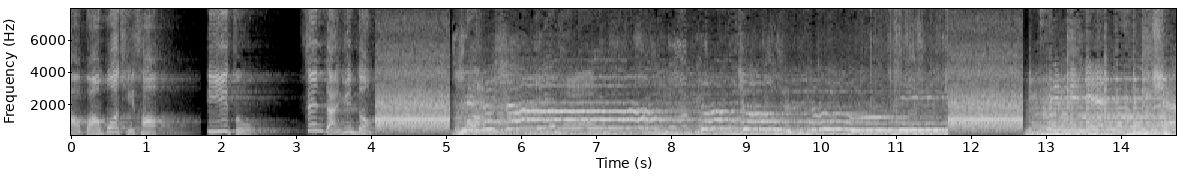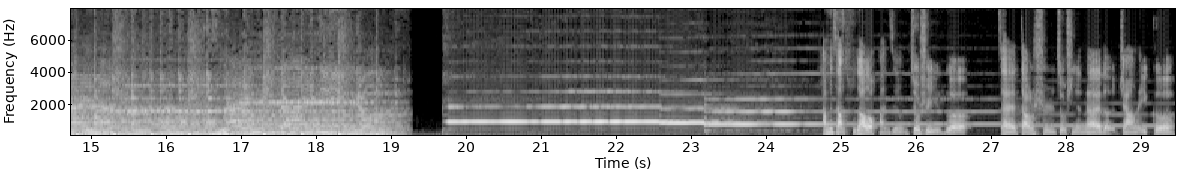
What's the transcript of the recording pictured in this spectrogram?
号广播体操第一组伸展运动。他们想塑造的环境就是一个在当时九十年代的这样的一个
